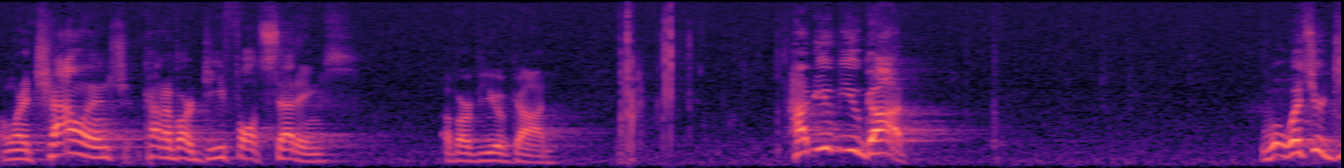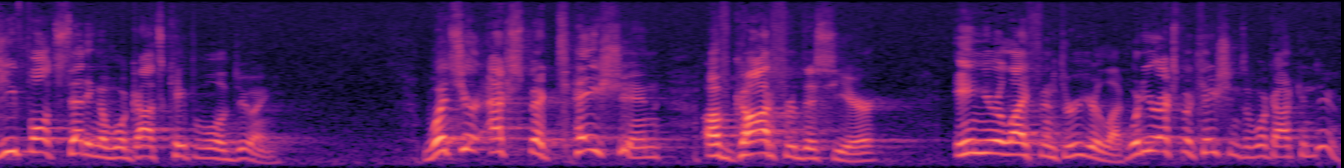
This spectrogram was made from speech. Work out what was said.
I want to challenge kind of our default settings of our view of God. How do you view God? What's your default setting of what God's capable of doing? What's your expectation of God for this year in your life and through your life? What are your expectations of what God can do?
